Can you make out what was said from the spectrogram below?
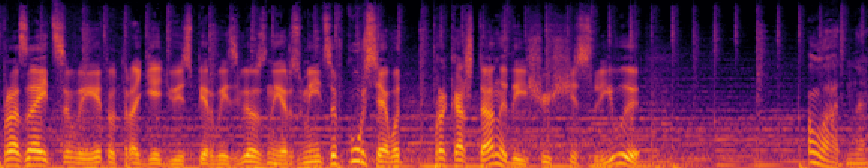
про Зайцева и эту трагедию из «Первой звездной», разумеется, в курсе, а вот про каштаны, да еще счастливые...» «Ладно»,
